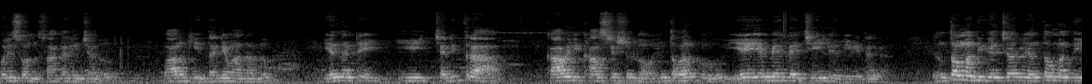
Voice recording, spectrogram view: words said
పోలీసు వాళ్ళు సహకరించారు. వాళ్ళకి ధన్యవాదాలు. ఏంటంటే ఈ చరిత్ర కావిలి కాన్స్టిట్యూషన్లో ఇంతవరకు ఏ ఎమ్మెల్యే చేయలేదు ఈ విధంగా. ఎంతోమంది గెలిచారు ఎంతోమంది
